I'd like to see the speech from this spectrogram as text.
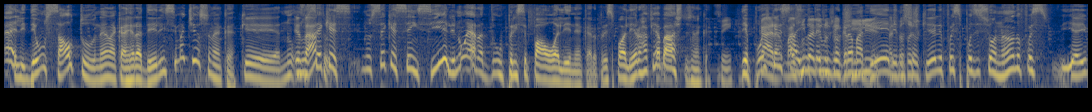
É, ele deu um salto, né, na carreira dele em cima disso, né, cara? Porque no, no, Exato. CQC, no CQC em si, ele não era o principal ali, né, cara? O principal ali era o Rafinha Bastos, né, cara? Sim. Depois Cara, que ele saiu, teve Danilo o programa Gentili, dele, não sei pessoas- o que, ele foi se posicionando, foi e aí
